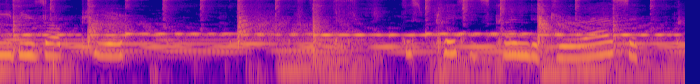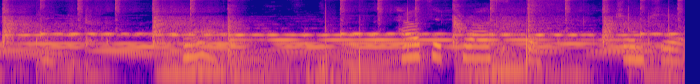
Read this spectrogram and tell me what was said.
Babies up here. This place is kind of Jurassic. Wow. How to cross this? Jump here.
